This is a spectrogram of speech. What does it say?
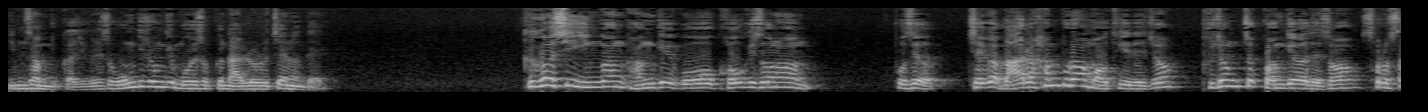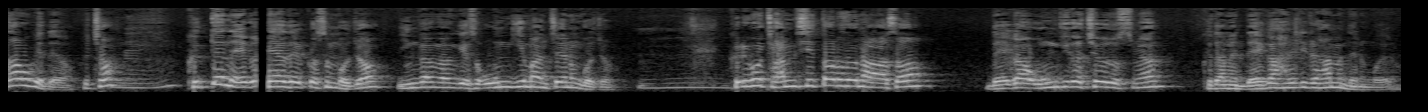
임산부까지. 그래서 옹기종기 모여서 그 난로를 쬐는데. 그것이 인간 관계고, 거기서는, 보세요. 제가 말을 함부로 하면 어떻게 되죠? 부정적 관계가 돼서 서로 싸우게 돼요. 그쵸? 네. 그때 내가 해야 될 것은 뭐죠? 인간관계에서 온기만 쬐는 거죠. 그리고 잠시 떨어져 나와서 내가 온기가 채워졌으면 그 다음에 내가 할 일을 하면 되는 거예요.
